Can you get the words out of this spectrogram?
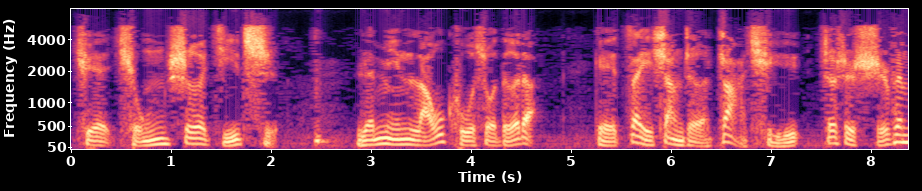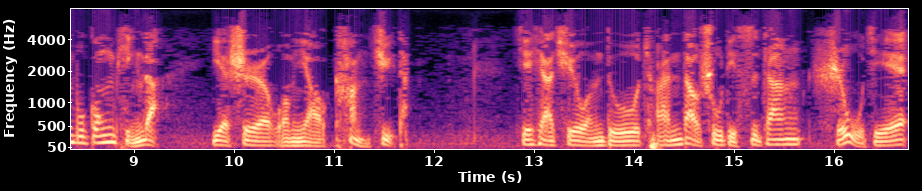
却穷奢极侈，人民劳苦所得的给在上者榨取，这是十分不公平的。也是我们要抗拒的。接下去我们读《传道书》第四章十五节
